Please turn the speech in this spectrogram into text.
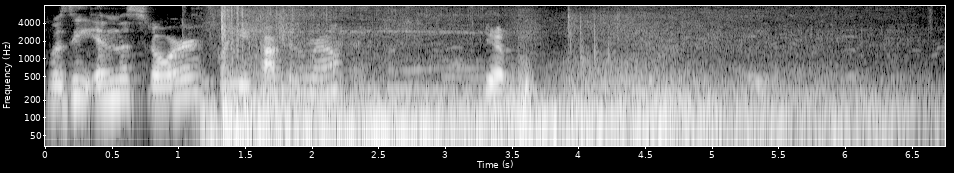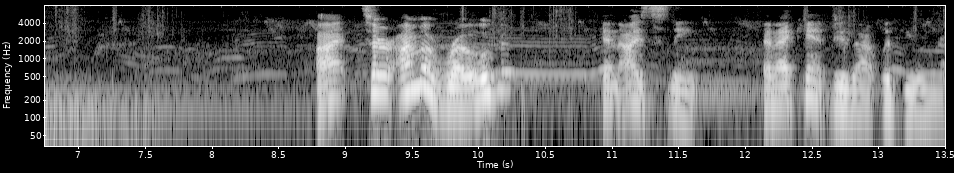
Was he in the store when you talked to him, Ralph? Yep. I, sir, I'm a rogue, and I sneak, and I can't do that with you around. me.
